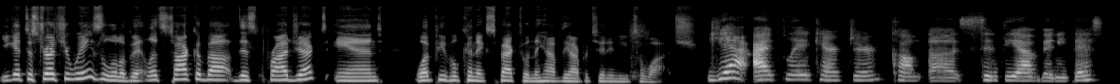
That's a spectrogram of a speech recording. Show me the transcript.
you get to stretch your wings a little bit. Let's talk about this project and what people can expect when they have the opportunity to watch. Yeah, I play a character called uh, Cynthia Benitez,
